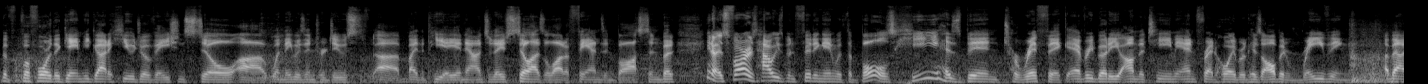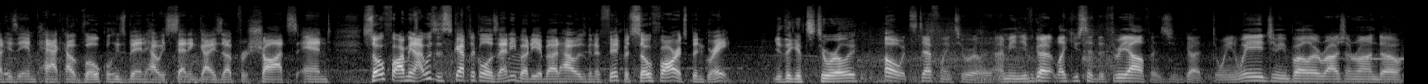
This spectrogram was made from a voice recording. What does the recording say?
before the game, he got a huge ovation still uh, when he was introduced uh, by the PA announcer. They still has a lot of fans in Boston, but you know, as far as how he's been fitting in with the Bulls, he has been terrific. Everybody on the team and Fred Hoiberg has all been raving about his impact, how vocal he's been, how he's setting guys up for shots, and so far, I mean, I was as skeptical as anybody about how it was going to fit, but so far, it's been great. You think it's too early? Oh, it's definitely too early. I mean, you've got, like you said, the three alphas. You've got Dwyane Wade, Jimmy Butler, Rajon Rondo.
